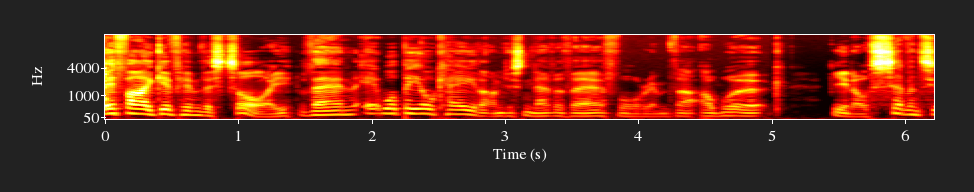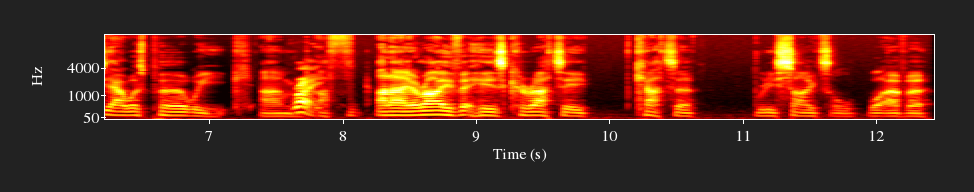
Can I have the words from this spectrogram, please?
if I give him this toy then it will be okay that I'm just never there for him that I work you know 70 hours per week and Right. I f- and I arrive at his karate kata recital whatever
